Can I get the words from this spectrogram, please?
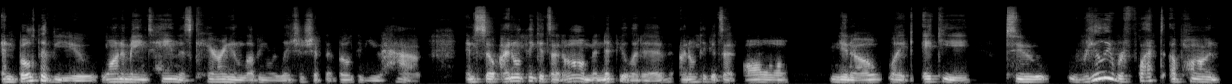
And both of you want to maintain this caring and loving relationship that both of you have. And so i don't think it's at all manipulative. I don't think it's at all you know like icky to really reflect upon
